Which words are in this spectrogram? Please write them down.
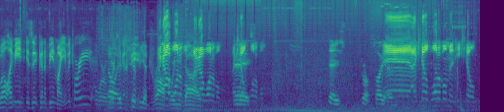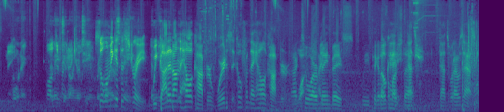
Well, I mean, is it gonna be in my inventory or No, where's it it gonna be? should be? be a I drop got where one you of them. die. I got one of them. I Yes. killed one of them. There's dropped item. Yeah, I killed one of them and he killed me. Warning. Well, a An different agent guy on your team So let me get this straight. We got it on the helicopter. Where does it go from the helicopter? Back Wha- to our I- main base. We pick it up from our Okay, that's that's what I was asking.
